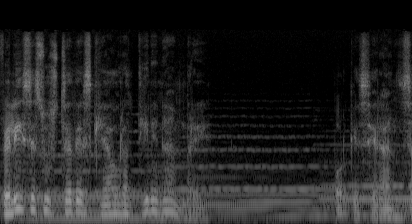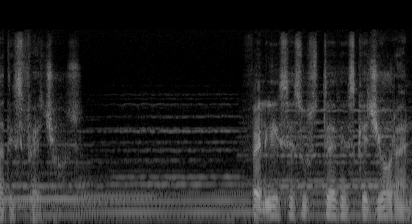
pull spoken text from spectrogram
Felices ustedes que ahora tienen hambre, porque serán satisfechos. Felices ustedes que lloran,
